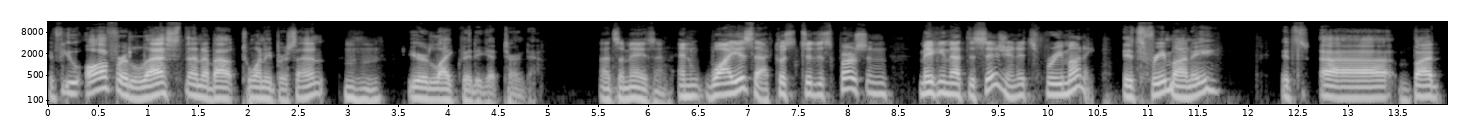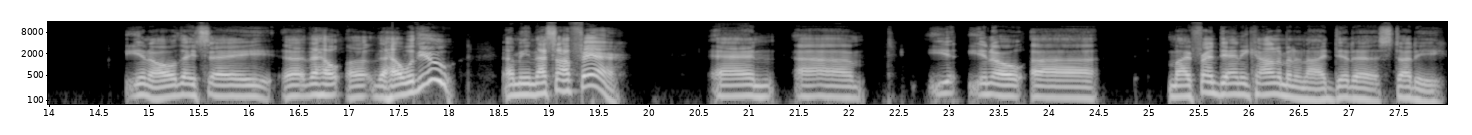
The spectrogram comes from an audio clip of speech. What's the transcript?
if you offer less than about twenty percent, Mm-hmm. You're likely to get turned down. That's amazing. And why is that? Because to this person making that decision, it's free money. It's free money. It's uh, but you know, they say uh, the hell, uh, the hell with you. I mean, that's not fair. And um, you, you know, uh, my friend Danny Kahneman and I did a study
